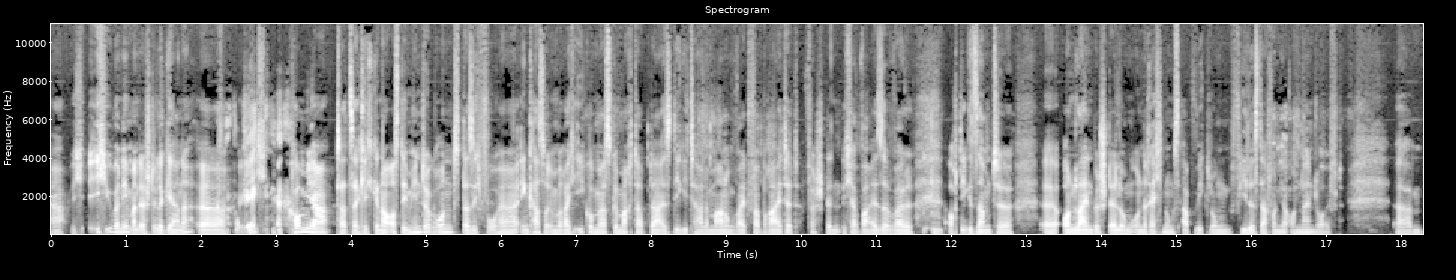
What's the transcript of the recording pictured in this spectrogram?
Ja, ich, ich übernehme an der Stelle gerne. Äh, okay. Ich komme ja tatsächlich genau aus dem Hintergrund, dass ich vorher Inkasso im Bereich E-Commerce gemacht habe. Da ist digitale Mahnung weit verbreitet, verständlicherweise, weil mhm. auch die gesamte äh, Online-Bestellung und Rechnungsabwicklung, vieles davon ja online läuft. Ähm,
